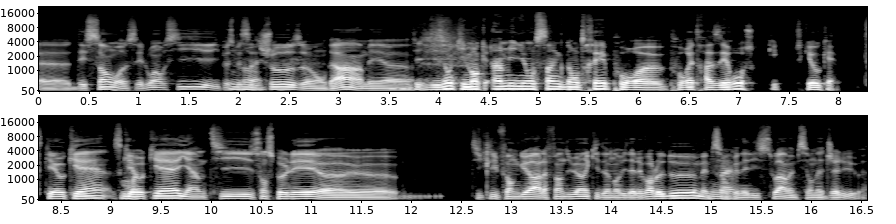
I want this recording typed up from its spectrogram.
euh, décembre, c'est loin aussi. Il peut se passer Ouais. des choses. On verra. hein, mais euh, Dis- disons qu'il manque 1,5 million d'entrées pour, euh, pour être à zéro, ce qui, ce qui est ok. Ce qui est ok, ce qui est ok, il y a un petit, sans spoiler, euh, petit cliffhanger à la fin du 1 qui donne envie d'aller voir le 2, même si on connaît l'histoire, même si on a déjà lu, bah,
